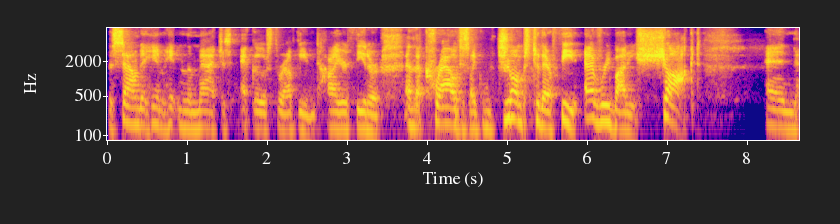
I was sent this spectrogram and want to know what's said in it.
The sound of him hitting the mat just echoes throughout the entire theater, and the crowd just like jumps to their feet. Everybody's shocked and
